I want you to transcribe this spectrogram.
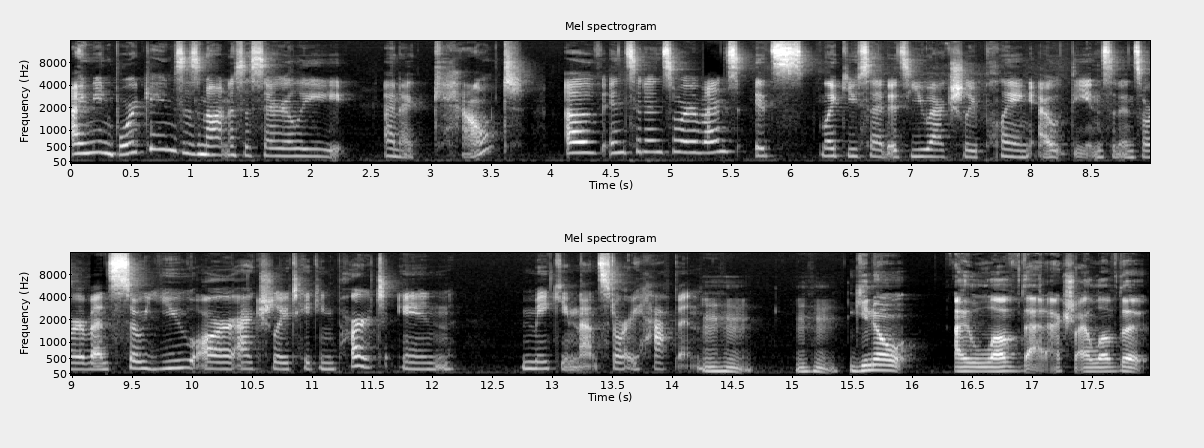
I mean, board games is not necessarily an account of incidents or events. It's like you said, it's you actually playing out the incidents or events. So you are actually taking part in making that story happen. Mm-hmm. Mm-hmm. You know, I love that actually. I love that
